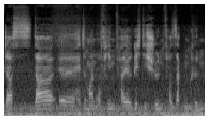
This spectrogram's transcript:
das, da äh, hätte man auf jeden Fall richtig schön versacken können.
